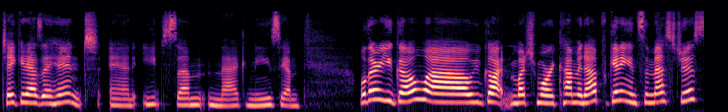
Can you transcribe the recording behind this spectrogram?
take it as a hint and eat some magnesium. Well, there you go. Uh, we've got much more coming up. Getting in some messages.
